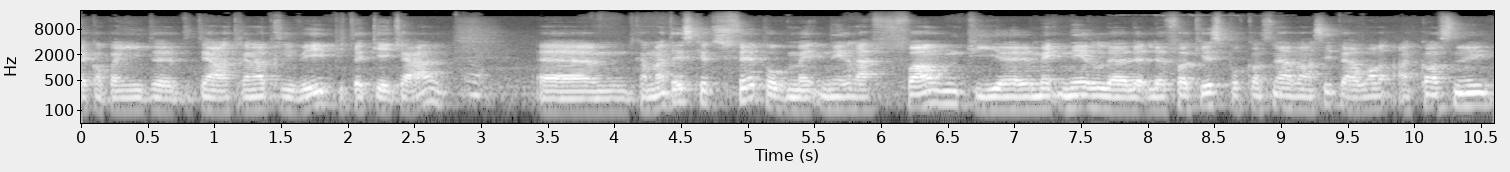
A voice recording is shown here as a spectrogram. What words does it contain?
as compagnie, tu es entraîneur privé, puis tu as Kekal. Ouais. Euh, comment est-ce que tu fais pour maintenir la forme, puis euh, maintenir le, le- le focus pour continuer à avancer, puis avoir continuer,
